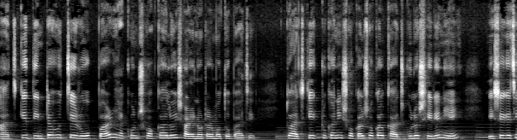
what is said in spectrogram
আজকের দিনটা হচ্ছে রোববার, এখন সকাল ওই সাড়ে নটার মতো বাজে। তো আজকে একটুখানি সকাল সকাল কাজগুলো সেরে নিয়েই এসে গেছি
